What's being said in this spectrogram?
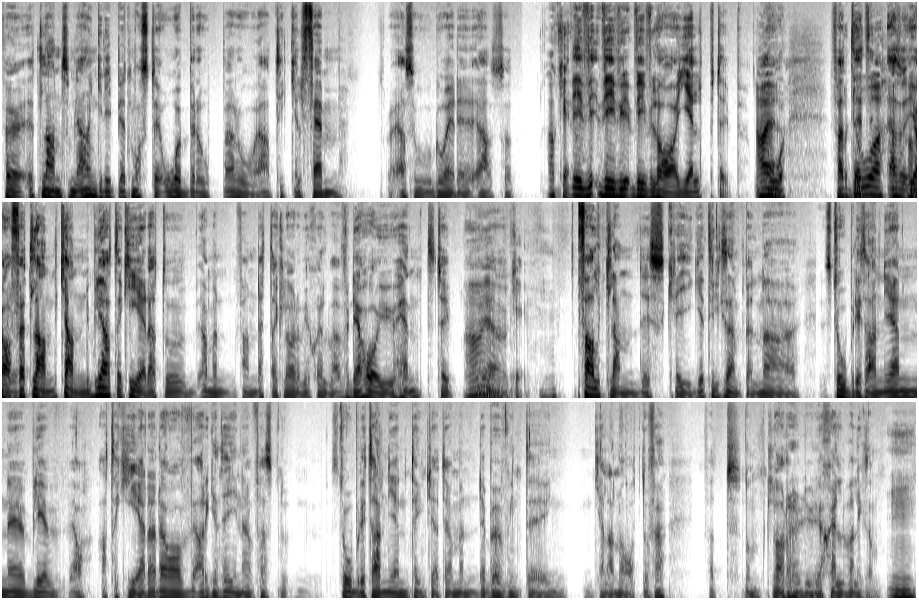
För ett land som blir angripet måste åberopa då artikel 5. Alltså då är det alltså, Okej. vi, vi, vi, vi vill ha hjälp typ. Ja, ja. För att, då ett, alltså, ja, för ett land kan bli attackerat och ja men fan detta klarar vi själva. För det har ju hänt typ. Ah, eh, ja, okej. Mm. Falklandskriget till exempel när Storbritannien eh, blev ja, attackerade av Argentina fast Storbritannien tänkte att ja, men det behöver vi inte inkalla NATO för. För att de klarade ju det själva liksom. Mm.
